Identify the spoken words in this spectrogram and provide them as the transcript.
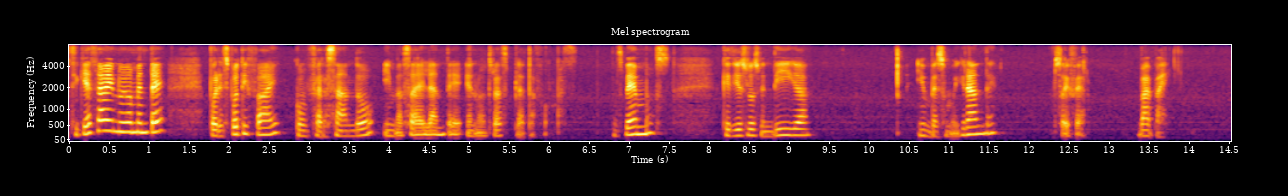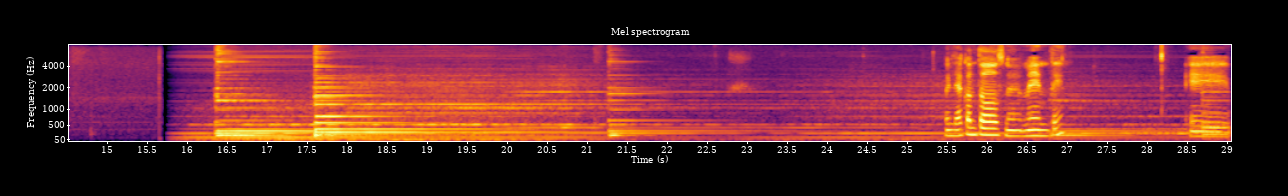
Así que ya saben nuevamente por Spotify, conversando y más adelante en otras plataformas. Nos vemos, que Dios los bendiga y un beso muy grande. Soy Fer. Bye bye. Hola con todos nuevamente. Eh,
